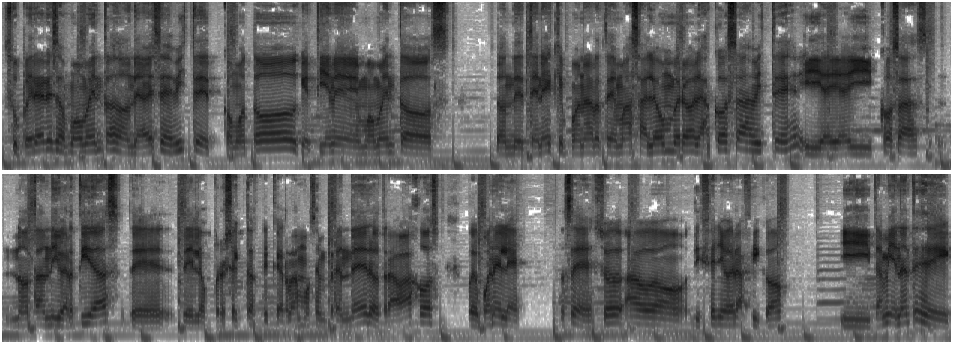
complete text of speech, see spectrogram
superar esos momentos donde a veces, viste, como todo, que tiene momentos donde tenés que ponerte más al hombro las cosas, viste, y hay, hay cosas no tan divertidas de, de los proyectos que querramos emprender o trabajos, pues ponele, no sé, yo hago diseño gráfico y también antes de,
